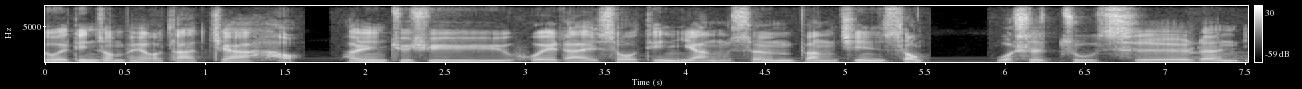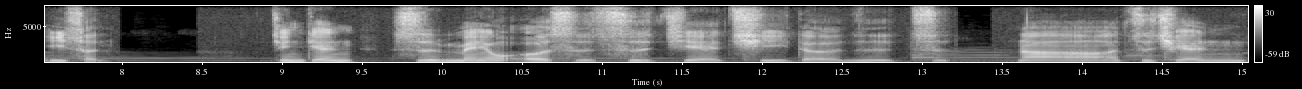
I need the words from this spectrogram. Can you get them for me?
各位听众朋友，大家好，欢迎继续回来收听养生放轻松，我是主持人易晨。今天是没有二十四节气的日子，那之前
